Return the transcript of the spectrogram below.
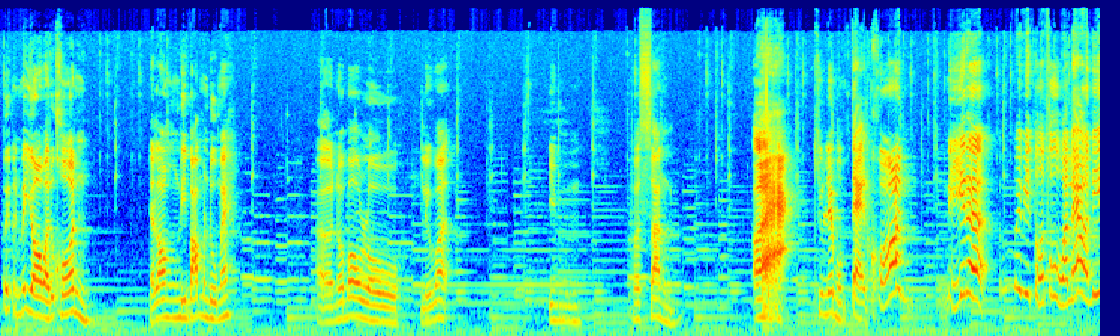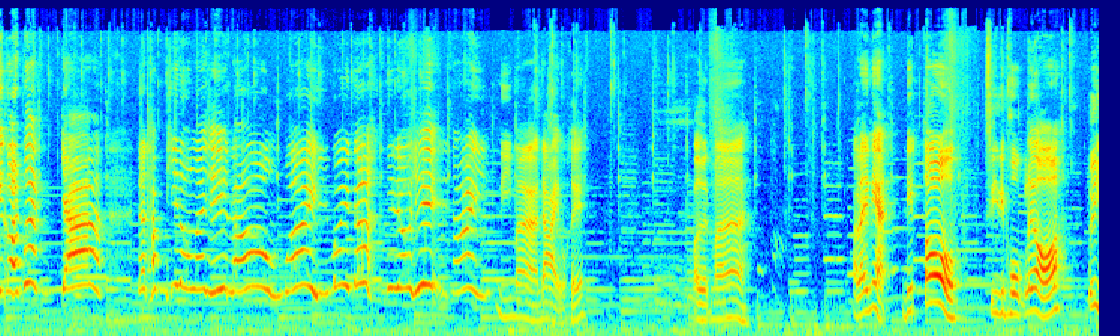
เฮ้ยมันไม่ยอมอะทุกคน เดี๋ยวลองดีบัฟมันดูไหมเอ่อ noble low หรือว่า im person เออคิวเลนผมแตกทุกคนหนีเถอะไม่มีตัวสู้มันแล้วหนีก่อนเพื่อนอย่าอย่าทำฮิโรรชิเราไม่ไม่นะฮิโรชินายหนีมาได้โอเค เปิดมา อะไรเนี่ย ดิโต้46 เลยเหรอ เฮ้ย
